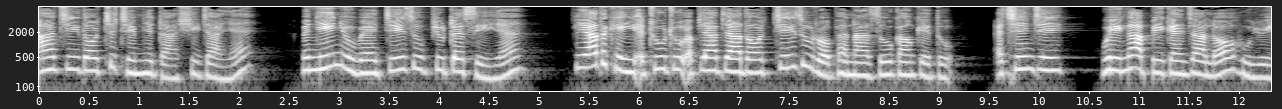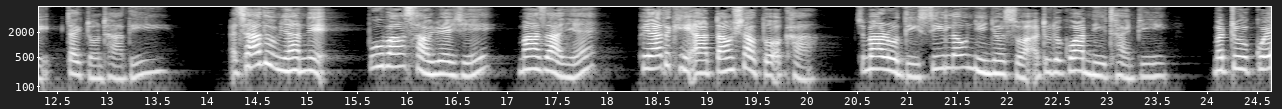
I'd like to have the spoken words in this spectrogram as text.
အားကြီးသောချစ်ချင်းမေတ္တာရှိကြရန်မငြင်းညူပဲကျေးဇူးပြုတတ်စေရန်ဖျားသခင်၏အထူးထူးအပြားပြားသောကျေးဇူးတော်ဗန္နာဇိုးကောင်းကဲ့သို့ အချင်းချင်းဝေငှပေးကမ်းကြလော့ဟု၍တိုက်တွန်းထားသည် အခြားသူများနှင့်ပူးပေါင်းဆောင်ရွက်၍မဆရန်ဖျားသခင်အားတောင်းလျှောက်သောအခါကျမတို့သည်စီးလုံးညီညွတ်စွာအတူတကွနေထိုင်ပြီး မတူကွဲ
